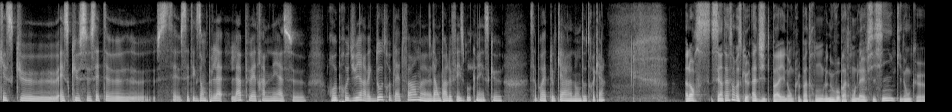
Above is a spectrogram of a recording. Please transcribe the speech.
qu'est-ce que, est-ce que ce, cet exemple-là peut être amené à se reproduire avec d'autres plateformes? Là, on parle de Facebook, mais est-ce que ça pourrait être le cas dans d'autres cas? Alors c'est intéressant parce que Ajit Pai, donc le patron, le nouveau patron de la FCC, qui donc euh,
